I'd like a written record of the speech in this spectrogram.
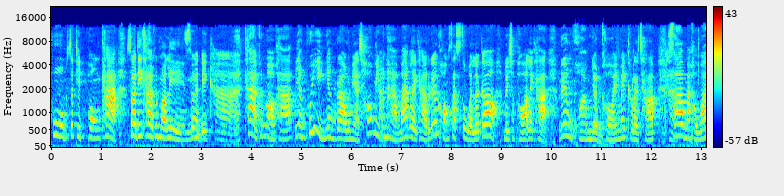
ภูมิสถิตพงศ์ค่ะสวัสดีค่ะ คุณหมอลิน สวัสดีค่ะ ค่ะ คุณหมอคะ อย่างผู้หญิงอย่างเราเนี่ยชอบมีค่ะปัญหามากเลยค่ะ เรื่องของสัดส่วนแล้วก็โดยเฉพาะเลยค่ะ เรื่องของความหย่อนคล้อยไม่กระชับค่ะทราบมาค่ะว่า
